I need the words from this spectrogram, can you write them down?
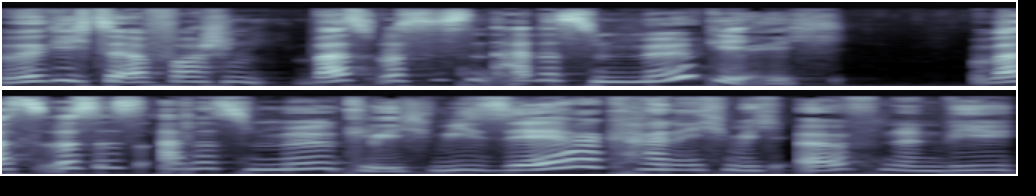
Wirklich zu erforschen, was, was ist denn alles möglich? Was, was ist alles möglich? Wie sehr kann ich mich öffnen? Wie,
